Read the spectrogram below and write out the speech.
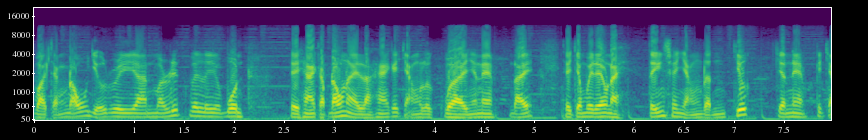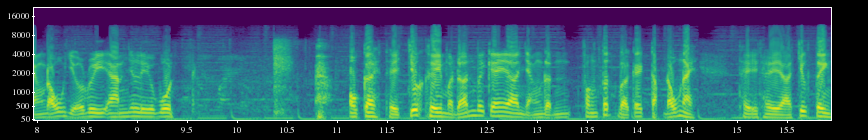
và trận đấu giữa Real Madrid với Liverpool. Thì hai cặp đấu này là hai cái trận lượt về nha anh em. Đấy thì trong video này tiến sẽ nhận định trước cho anh em cái trận đấu giữa Real với Liverpool. Ok thì trước khi mà đến với cái ờ, nhận định phân tích về cái cặp đấu này thì thì ờ, trước tiên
